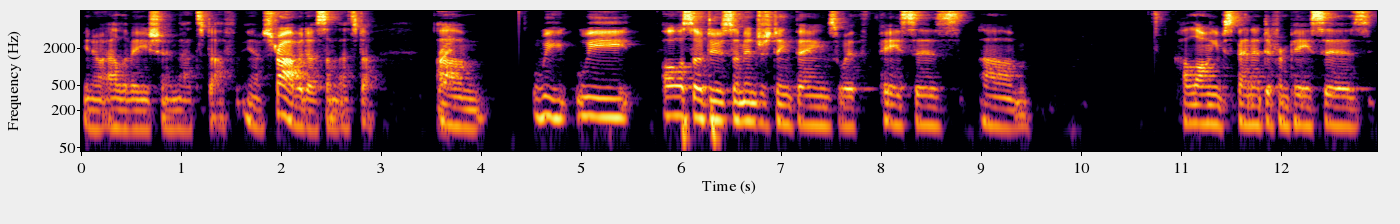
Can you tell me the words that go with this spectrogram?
you know, elevation, that stuff. You know, Strava does some of that stuff. Right. Um, we we also do some interesting things with paces. Um, how long you've spent at different paces,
